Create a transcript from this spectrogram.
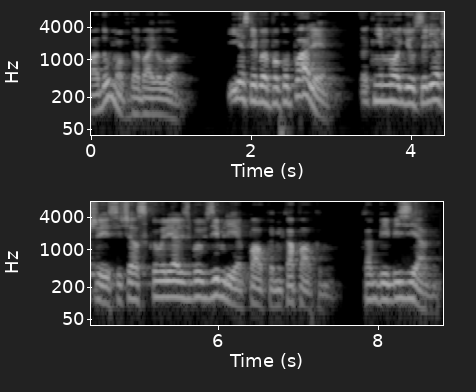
подумав, добавил он, если бы покупали, так немногие уцелевшие сейчас ковырялись бы в земле палками-копалками, как бебезианы.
